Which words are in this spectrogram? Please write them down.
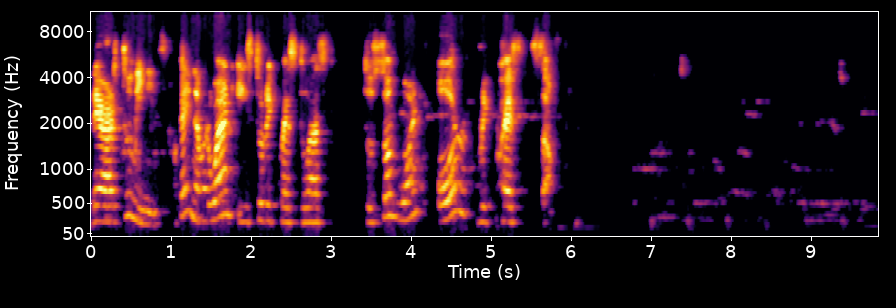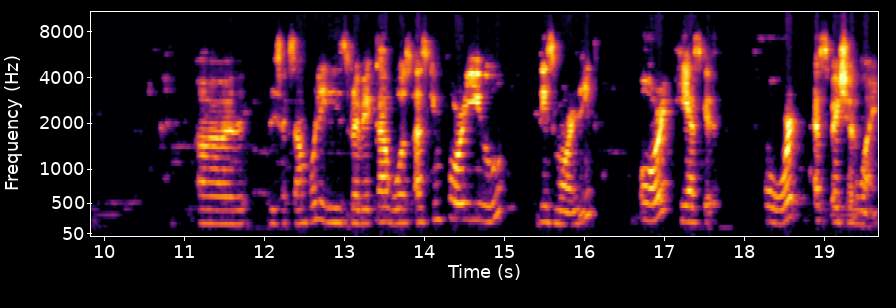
There are two meanings, okay? Number one is to request to ask to someone or request something. Uh, this example is Rebecca was asking for you this morning, or he asked for a special wine.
